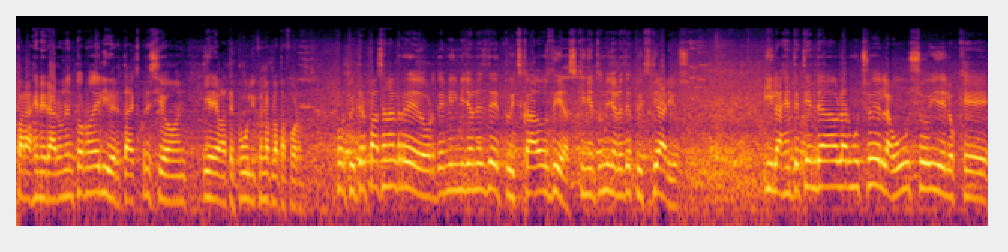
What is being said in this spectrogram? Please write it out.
para generar un entorno de libertad de expresión y de debate público en la plataforma. Por Twitter pasan alrededor de mil millones de tweets cada dos días, 500 millones de tweets diarios. Y la gente tiende a hablar mucho del abuso y de lo que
